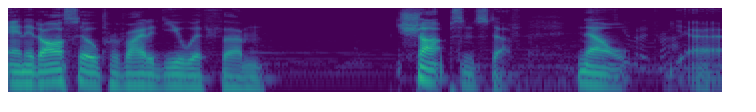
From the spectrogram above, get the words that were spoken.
and it also provided you with um, shops and stuff. Now, uh,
